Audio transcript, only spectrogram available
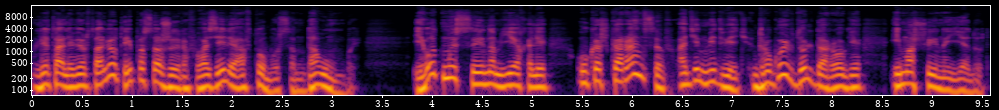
летали вертолеты и пассажиров возили автобусом до Умбы. И вот мы с сыном ехали. У кашкаранцев один медведь, другой вдоль дороги, и машины едут.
